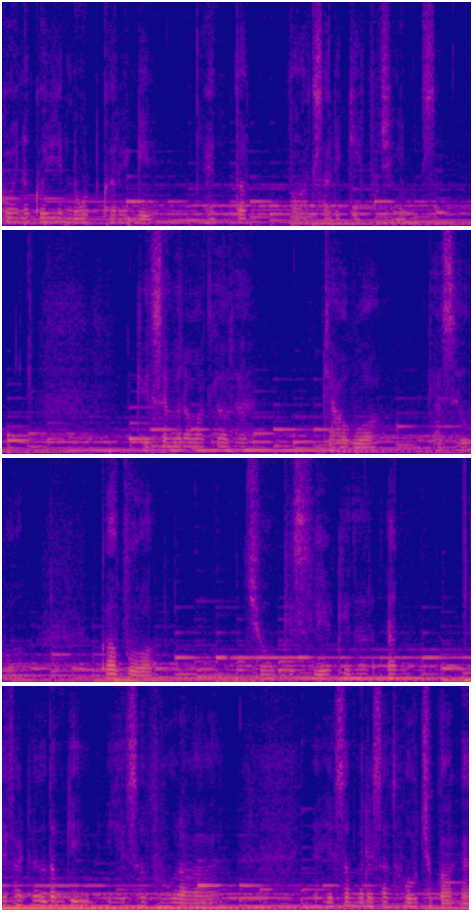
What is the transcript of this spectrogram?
कोई ना कोई ये नोट करेंगे एंड तब बहुत सारे की पूछेंगे मुझसे कैसे मेरा मतलब है? क्या हुआ? कैसे हुआ? कब हुआ? क्यों, किस लिए, किधर? एंड इफ़ आई टेल दम कि ये सब हो रहा है, या सब मेरे साथ हो चुका है,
